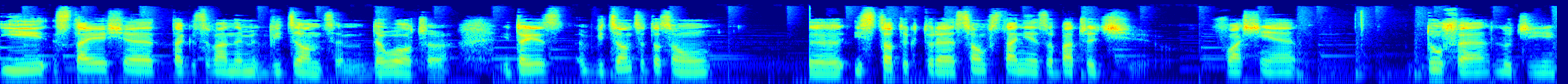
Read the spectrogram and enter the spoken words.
i staje się tak zwanym widzącym, The Watcher. I to jest, widzący to są istoty, które są w stanie zobaczyć właśnie dusze ludzi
